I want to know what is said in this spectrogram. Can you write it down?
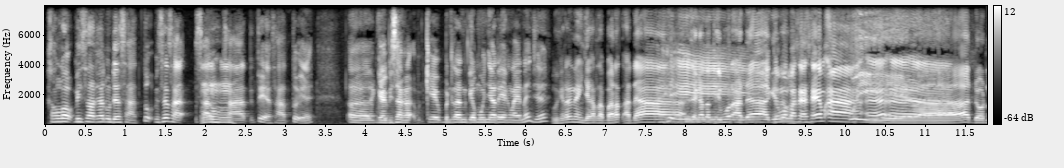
Kalau misalkan udah satu, misalnya saat, saat, Mhm. saat itu ya satu ya, eh, nggak bisa nggak kayak beneran gak mau nyari yang lain aja. Gue kira yang Jakarta Barat ada, Hei, Jakarta Timur ada itu gitu. mah pas SMA. Wih, Eh, eh. gila. Don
